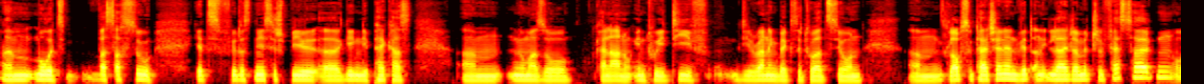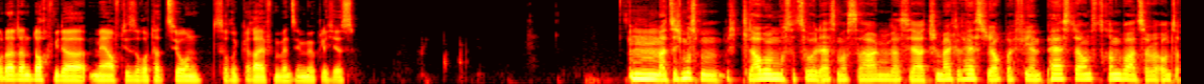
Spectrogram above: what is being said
Ähm, Moritz, was sagst du jetzt für das nächste Spiel äh, gegen die Packers? Ähm, nur mal so, keine Ahnung, intuitiv, die Running Back-Situation. Ähm, glaubst du, Kyle Shannon wird an Elijah Mitchell festhalten oder dann doch wieder mehr auf diese Rotation zurückgreifen, wenn sie möglich ist? Hm, also ich muss ich glaube, man muss dazu halt erst mal sagen, dass ja Michael Hasty auch bei vielen Pass-Downs drin war, also unser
